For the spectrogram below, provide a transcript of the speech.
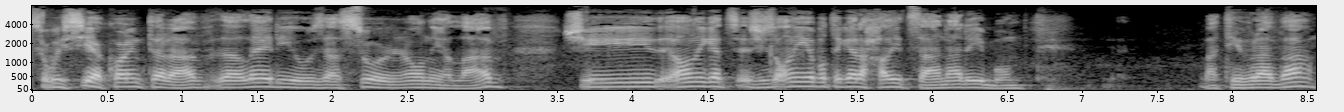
So we see, according to Rav, the lady who is asur and only a lav, she only gets, she's only able to get a halitza, not ibum. Mativ Rava,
